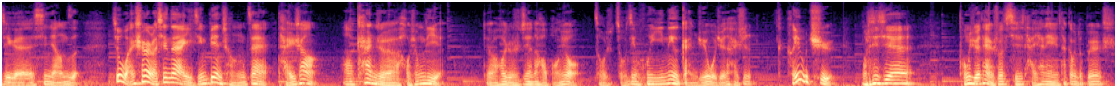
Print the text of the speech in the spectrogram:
这个新娘子，就完事儿了。现在已经变成在台上啊，看着好兄弟，对吧？或者是之前的好朋友走走进婚姻，那个感觉我觉得还是很有趣。我那些同学他也说，其实台下那些人他根本就不认识，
